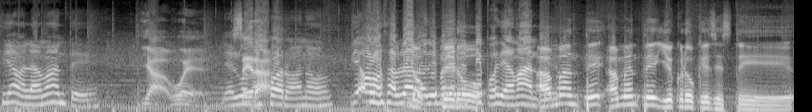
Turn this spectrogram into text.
Se llama la amante. Ya, bueno. De alguna será. forma, ¿no? Ya vamos a hablar de diferentes tipos de amantes. Amante, amante, yo creo que es este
